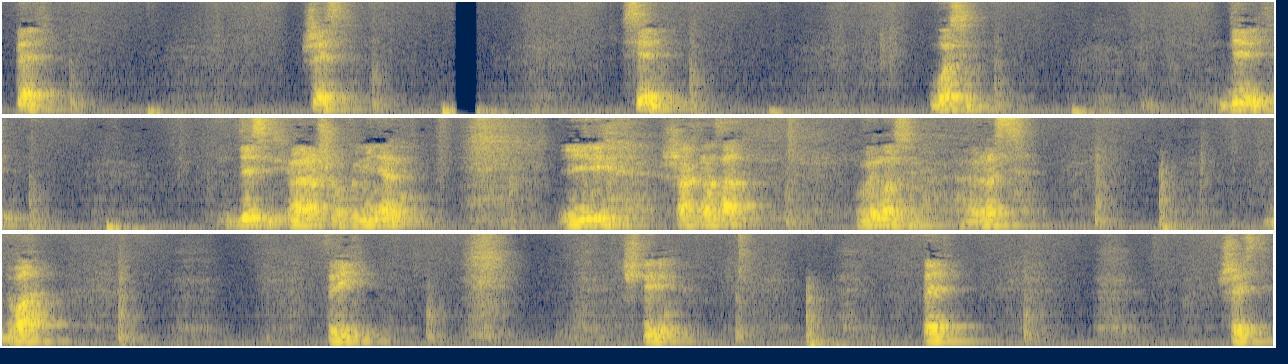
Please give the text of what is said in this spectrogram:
Пять. Шесть семь, восемь, девять, десять. Хорошо, поменяли. И шаг назад выносим. Раз, два, три, четыре, пять, шесть,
